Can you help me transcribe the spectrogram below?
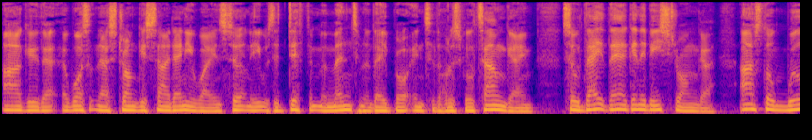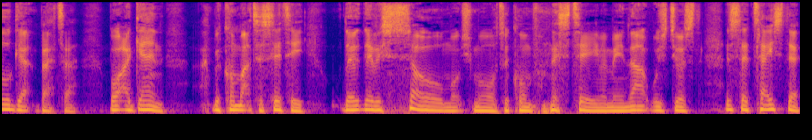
argue that it wasn't their strongest side anyway, and certainly it was a different momentum that they brought into the Huddersfield Town game. So they they're going to be stronger. Arsenal will get better, but again, we come back to City there, there is so much more to come from this team. I mean, that was just, it's a taster.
